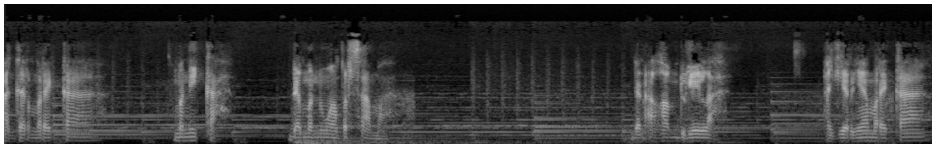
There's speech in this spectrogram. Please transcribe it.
agar mereka menikah dan menua bersama. Dan alhamdulillah, akhirnya mereka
